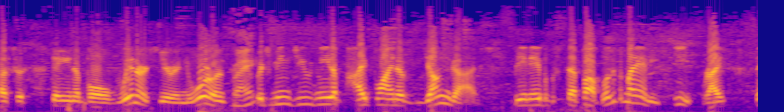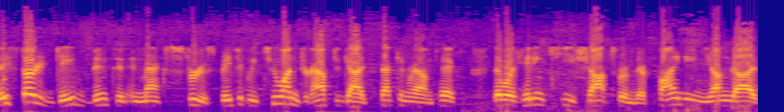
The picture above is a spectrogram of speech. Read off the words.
a sustainable winner here in New Orleans, right. which means you need a pipeline of young guys being able to step up. Look at the Miami Heat, right? They started Gabe Vincent and Max Strus, basically two undrafted guys, second round picks that were hitting key shots for him. They're finding young guys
